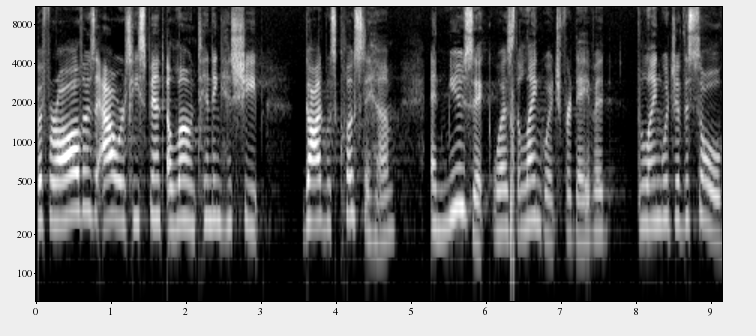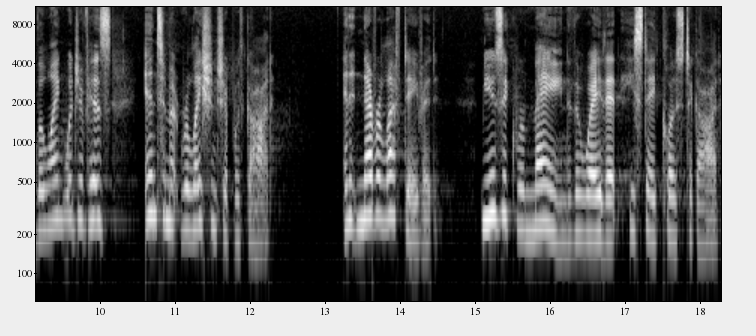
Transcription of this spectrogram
But for all those hours he spent alone tending his sheep, God was close to him, and music was the language for David, the language of the soul, the language of his intimate relationship with God. And it never left David. Music remained the way that he stayed close to God.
